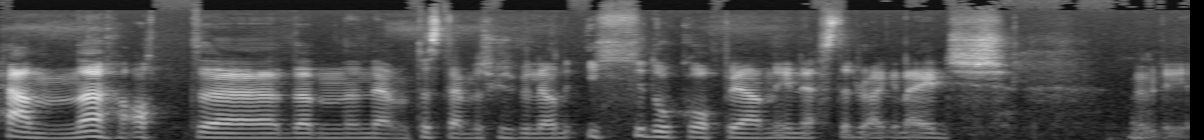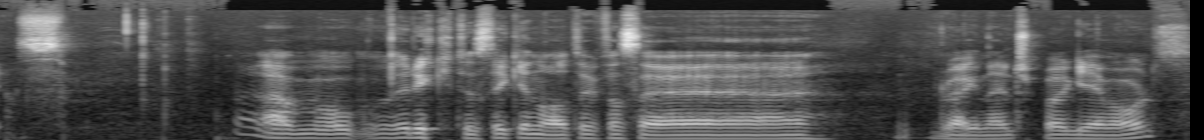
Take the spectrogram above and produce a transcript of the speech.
hende at eh, den nevnte stemmeskuespilleren ikke dukker opp igjen i neste Dragon Age. Muligens. Ryktes det ikke nå at vi får se Dragon Age på Game Awards?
